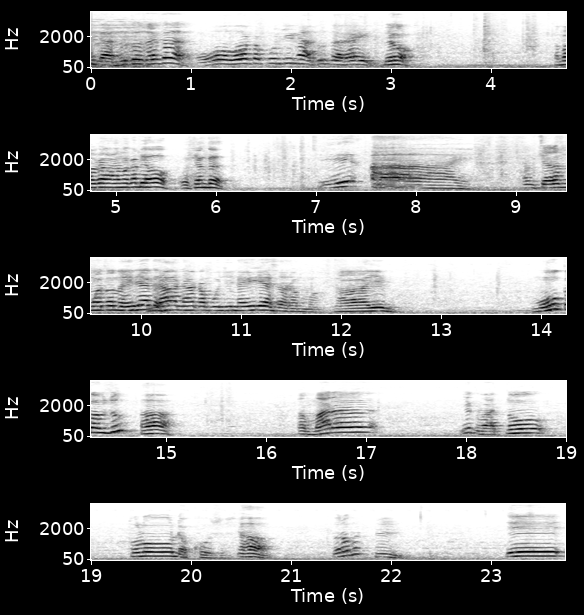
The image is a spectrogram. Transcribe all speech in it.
ધરાઈને ગાધું તો છે કે? ઓ ઓ કપૂરજી ખાધું ધરાઈ બેહો. આમાં કા આમાં કા બેહો ઓ શંકર. એ આય. આમ શરમમાં તો નહીં રહ્યા ના ના કપૂરજી નહીં રહ્યા શરમમાં. હા એમ. હું કહું છું? હા. અમારે એક વાતનો થોડો ડખો છે. હા. બરોબર? હમ. એ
